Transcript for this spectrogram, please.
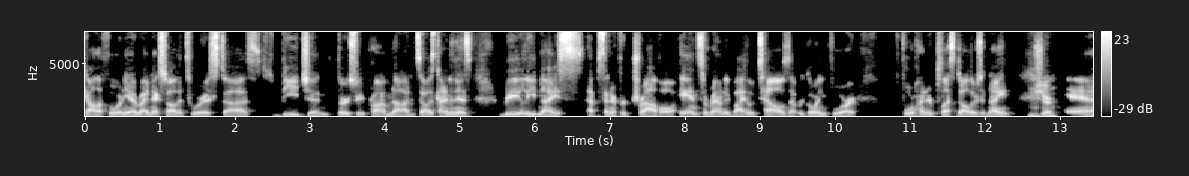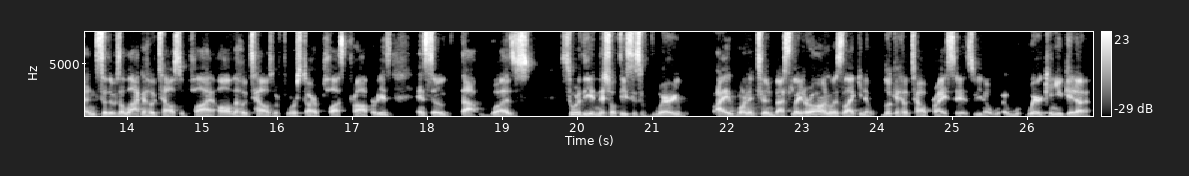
California, right next to all the tourist uh, beach and Third Street Promenade. And so I was kind of in this really nice epicenter for travel and surrounded by hotels that were going for 400 plus dollars a night. Sure. And so there was a lack of hotel supply. All the hotels were four star plus properties. And so that was sort of the initial thesis of where I wanted to invest later on was like, you know, look at hotel prices. You know, where can you get a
